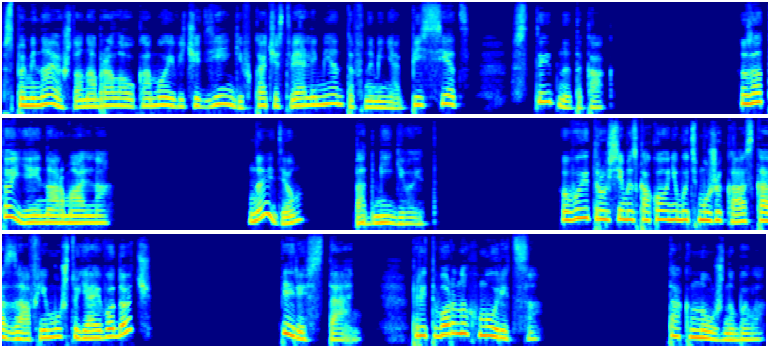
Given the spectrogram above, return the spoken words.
Вспоминаю, что она брала у Камоевича деньги в качестве алиментов на меня. Писец. Стыдно-то как. Зато ей нормально. Найдем. Подмигивает. Вытрусим из какого-нибудь мужика, сказав ему, что я его дочь? Перестань. Притворно хмурится. Так нужно было.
